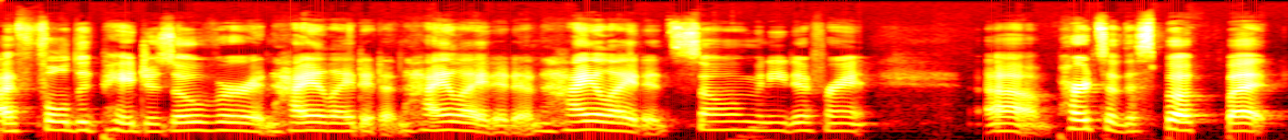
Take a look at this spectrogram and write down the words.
I folded pages over and highlighted and highlighted and highlighted so many different uh, parts of this book. But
